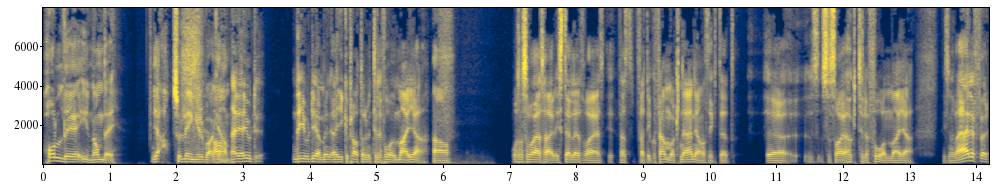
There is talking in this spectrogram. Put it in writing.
håll det inom dig. Ja. Så länge du bara ja kan. nej, jag gjorde, det gjorde jag, men jag gick och pratade med telefon med Maja. Ja. Och sen så var jag så här, istället var jag, för att, det går fram och knän i ansiktet, eh, så, så sa jag högt telefon, Maja. Liksom, vad, är det för,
